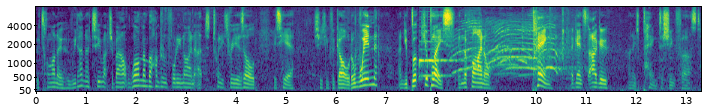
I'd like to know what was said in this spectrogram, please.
Utano, who we don't know too much about, world number 149 at 23 years old, is here shooting for gold. A win, and you book your place in the final. Peng against Agu, and it's Peng to shoot first.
